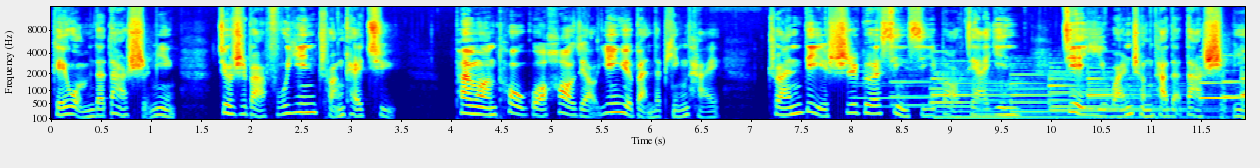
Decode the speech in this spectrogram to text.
给我们的大使命，就是把福音传开去，盼望透过号角音乐版的平台，传递诗歌信息报佳音，借以完成他的大使命。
